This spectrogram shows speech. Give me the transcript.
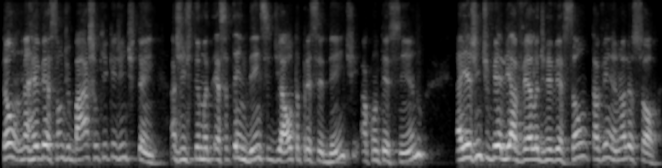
Então, na reversão de baixa, o que, que a gente tem? A gente tem uma, essa tendência de alta precedente acontecendo Aí a gente vê ali a vela de reversão, tá vendo? Olha só.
